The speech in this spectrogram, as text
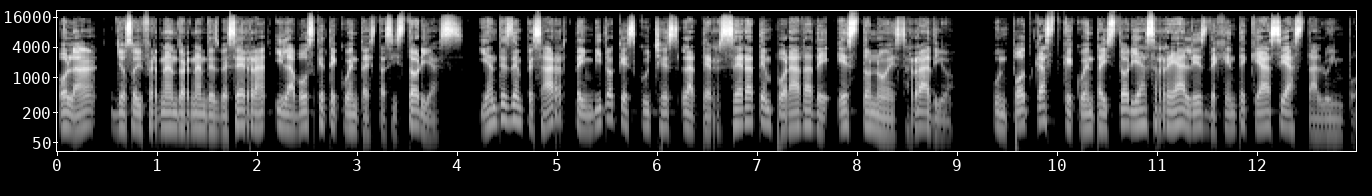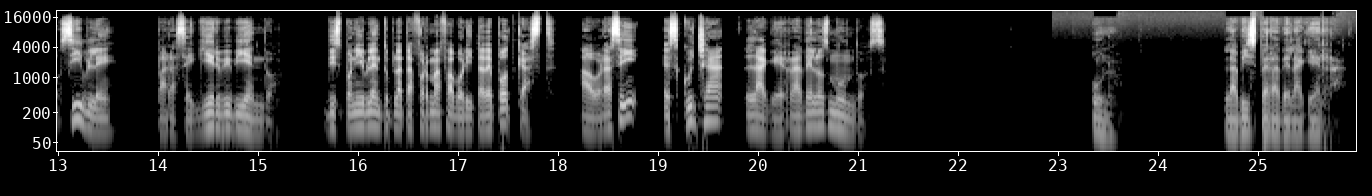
Hola, yo soy Fernando Hernández Becerra y la voz que te cuenta estas historias. Y antes de empezar, te invito a que escuches la tercera temporada de Esto no es radio, un podcast que cuenta historias reales de gente que hace hasta lo imposible para seguir viviendo. Disponible en tu plataforma favorita de podcast. Ahora sí, escucha La Guerra de los Mundos. 1. La víspera de la guerra.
